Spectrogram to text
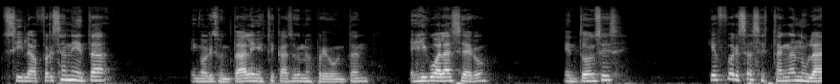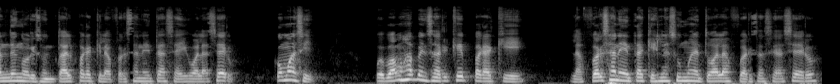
si la fuerza neta en horizontal, en este caso que nos preguntan, es igual a cero, entonces, ¿qué fuerzas se están anulando en horizontal para que la fuerza neta sea igual a cero? ¿Cómo así? Pues vamos a pensar que para que la fuerza neta, que es la suma de todas las fuerzas, sea cero,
